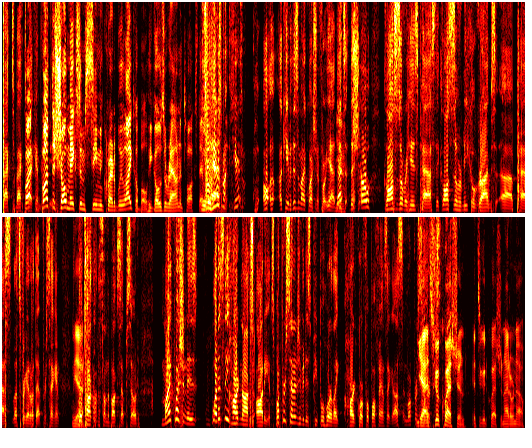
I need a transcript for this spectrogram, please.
back to back to But back but the show makes him seem incredibly likable. He goes around and talks to So here's my here's oh, okay, but this is my question for you. Yeah, that's Yeah. the show glosses over his past. It glosses over Miko Grimes' uh, past. Let's forget about that for a second. Yeah. We'll talk about this on the Bucks episode. My question is, what is the Hard Knocks audience? What percentage of it is people who are like hardcore football fans like us, and what percentage? Yeah, it's a good question. It's a good question. I don't know.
